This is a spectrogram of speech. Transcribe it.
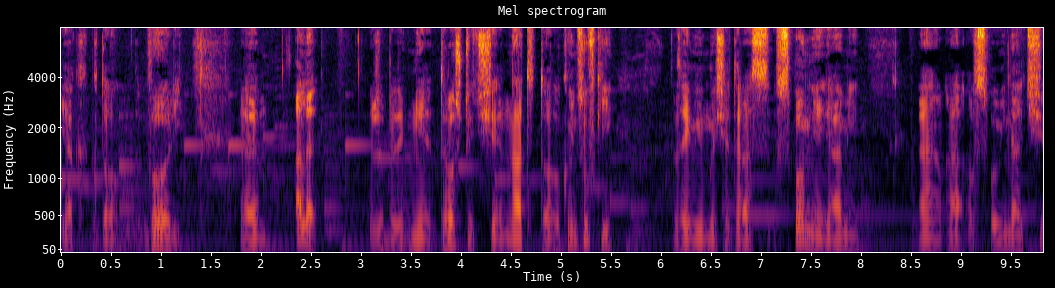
jak kto woli. Ale żeby nie troszczyć się nadto o końcówki, zajmijmy się teraz wspomnieniami, a, a wspominać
